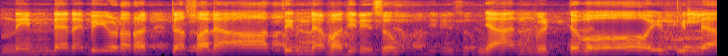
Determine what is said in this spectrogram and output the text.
നിന്റെ നബിയുടെ ഒറ്റ സ്വലാത്തിന്റെ മജിരിസും ഞാൻ വിട്ടുപോയിട്ടില്ല.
